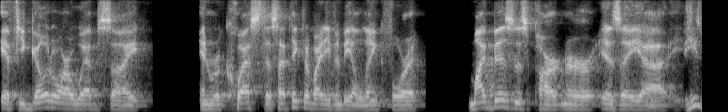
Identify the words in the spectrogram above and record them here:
If you go to our website and request this i think there might even be a link for it. My business partner is a uh, he's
